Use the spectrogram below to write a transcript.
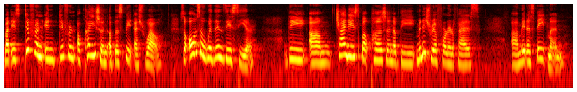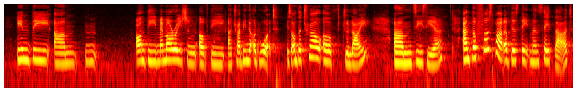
but it's different in different occasion of the speech as well. So also within this year, the um, Chinese spokesperson of the Ministry of Foreign Affairs uh, made a statement in the um, on the commemoration of the uh, Tribunal Award. It's on the 12th of July um, this year. And the first part of the statement said that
